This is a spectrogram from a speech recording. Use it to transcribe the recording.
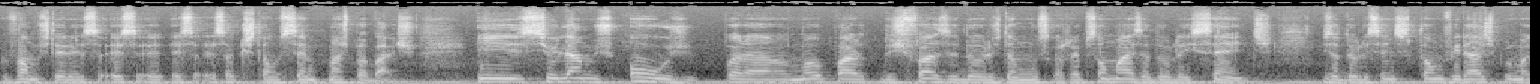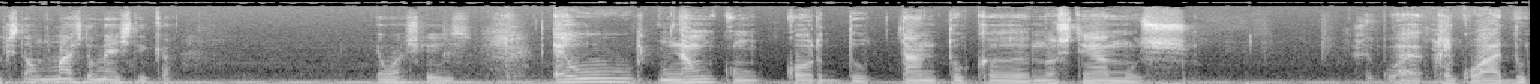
vamos ter essa, essa, essa questão sempre mais para baixo. E se olharmos hoje para a maior parte dos fazedores da música rap, são mais adolescentes. Os adolescentes estão virados por uma questão mais doméstica. Eu acho que é isso. Eu não concordo tanto que nós tenhamos eh, recuado,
